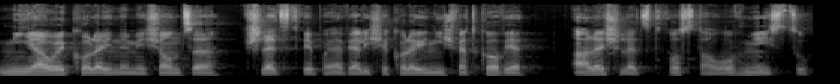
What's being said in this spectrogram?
Mijały kolejne miesiące, w śledztwie pojawiali się kolejni świadkowie, ale śledztwo stało w miejscu.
